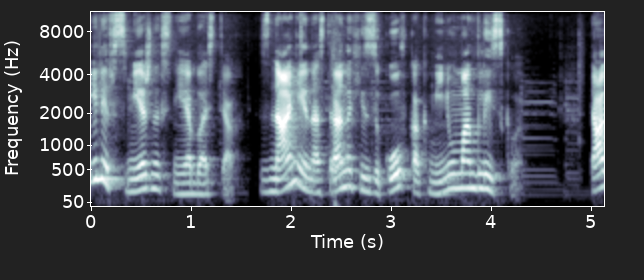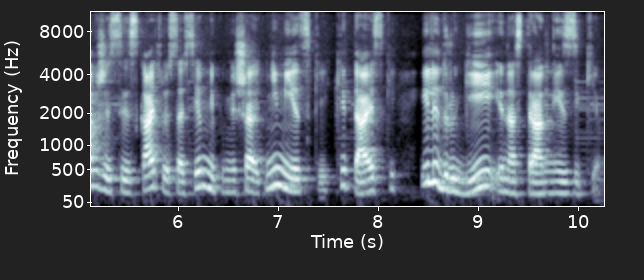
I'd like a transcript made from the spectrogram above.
или в смежных с ней областях. Знание иностранных языков, как минимум английского. Также соискателю совсем не помешают немецкий, китайский или другие иностранные языки.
